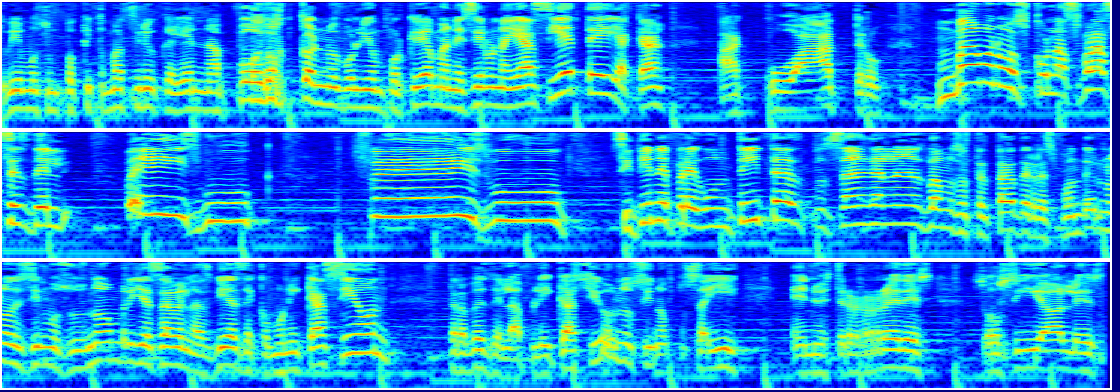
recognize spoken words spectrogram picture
tuvimos un poquito más frío que allá en Apodaca, Nuevo León, porque hoy amanecieron allá 7 y acá a 4. Vámonos con las frases del Facebook. Facebook. Si tiene preguntitas, pues háganlas. Vamos a tratar de responder. No decimos sus nombres, ya saben las vías de comunicación a través de la aplicación o si no, pues ahí en nuestras redes sociales.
